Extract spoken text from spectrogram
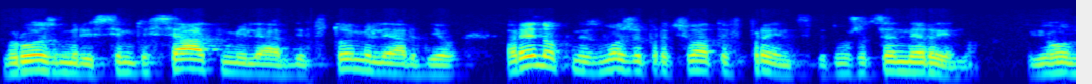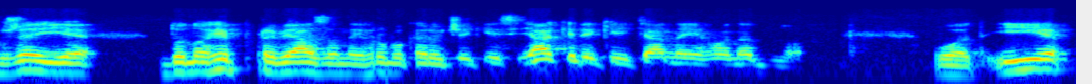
в розмірі 70 мільярдів, 100 мільярдів ринок не зможе працювати в принципі, тому що це не ринок. Його вже є до ноги прив'язаний, грубо кажучи, якийсь якір, який тягне його на дно. От і е,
